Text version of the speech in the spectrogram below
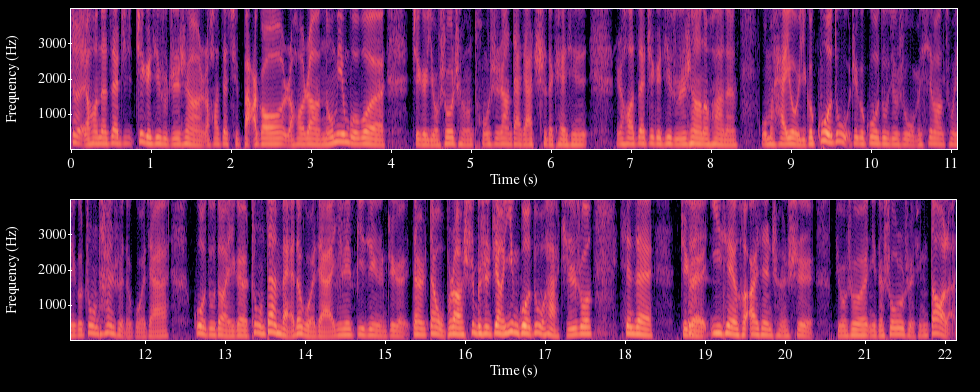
对，然后呢，在这这个基础之上，然后再去拔高，然后让农民伯伯这个有收成，同时让大家吃的开心。然后在这个基础之上的话呢，我们还有一个过渡，这个过渡就是我们希望从一个重碳水的国家过渡到一个重蛋白的国家，因为毕竟这个，但是但我不知道是不是这样硬过渡哈，只是说现在这个一线和二线城市，比如说你的收入水平到了。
